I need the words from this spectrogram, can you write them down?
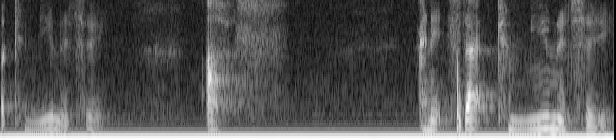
a community, us. And it's that community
